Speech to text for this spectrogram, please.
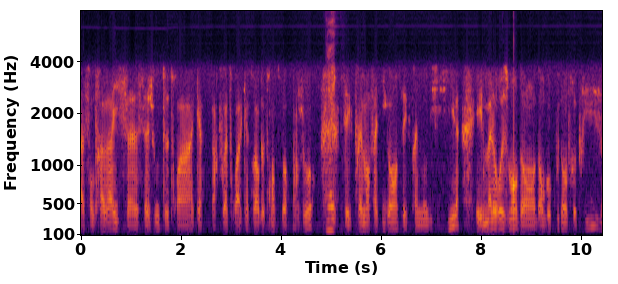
à son travail, ça s'ajoute trois à quatre, parfois trois à quatre heures de transport par jour. Oui. C'est extrêmement fatigant, c'est extrêmement difficile. Et malheureusement, dans, dans beaucoup d'entreprises,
